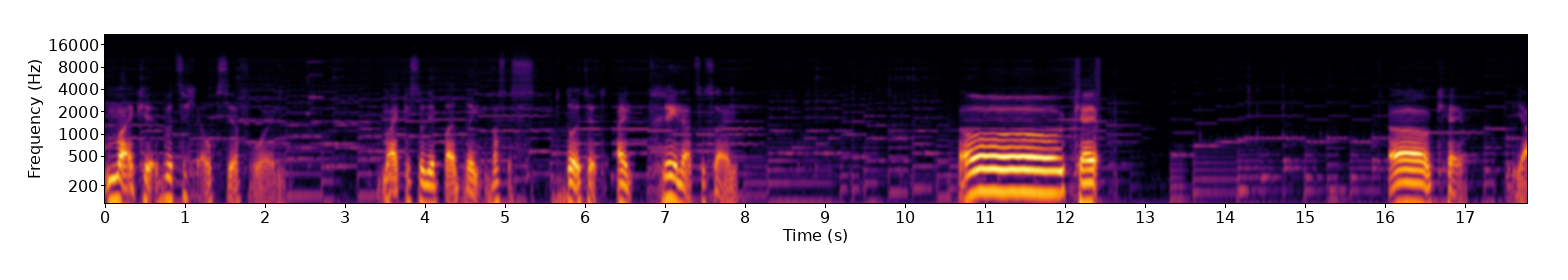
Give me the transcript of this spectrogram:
Maike wird sich auch sehr freuen. Maike soll dir beibringen, was es bedeutet, ein Trainer zu sein. Okay. Okay. Ja.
